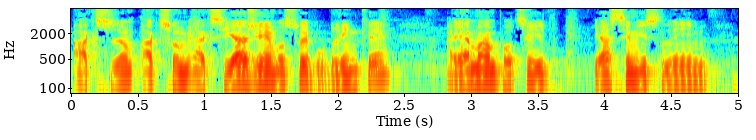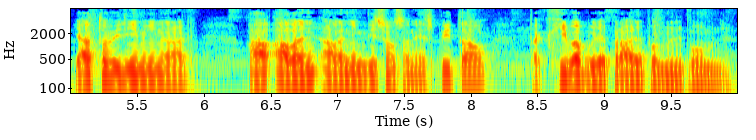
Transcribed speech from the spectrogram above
ak, som, ak, som, ak si ja žijem vo svojej bublinke a ja mám pocit, ja si myslím, ja to vidím inak, a, ale, ale nikdy som sa nespýtal, tak chyba bude pravdepodobne vo mne.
